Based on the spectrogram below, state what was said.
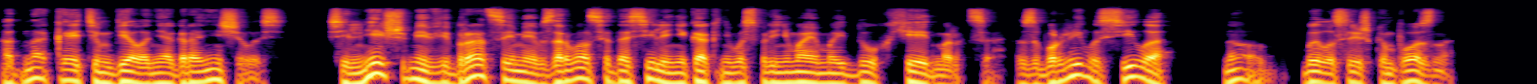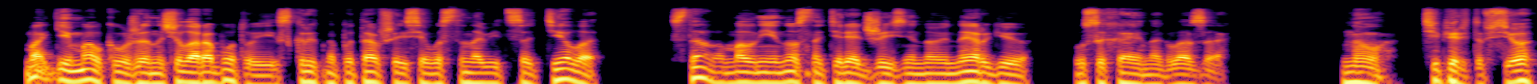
Однако этим дело не ограничилось. Сильнейшими вибрациями взорвался доселе никак не воспринимаемый дух Хейдмаркса. Забурлила сила, но было слишком поздно. Магия Малка уже начала работу, и скрытно пытавшееся восстановиться тело стало молниеносно терять жизненную энергию, усыхая на глазах. «Ну, теперь-то все?»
